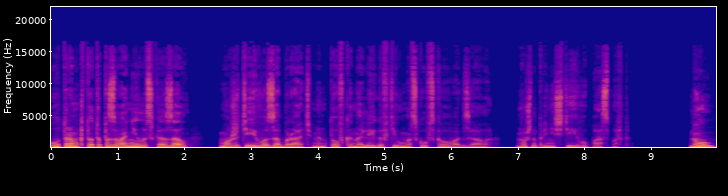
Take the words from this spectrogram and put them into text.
Утром кто-то позвонил и сказал, можете его забрать, ментовка на Лиговке у московского вокзала. Нужно принести его паспорт. Ну,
